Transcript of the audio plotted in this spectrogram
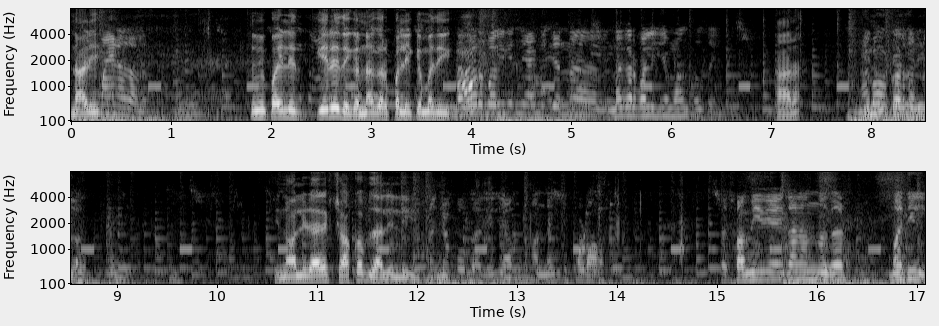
नाळी महिना झाला. तुम्ही पहिले गेले होते का नगरपालिकेमध्ये? नगरपालिकेने आम्ही ज्यांना नगरपालिकेच्या माणसाला सांगितलं हा ना. ही नॉली डायरेक्ट चॉकअप झालेली. आहे. त्याच्या खूप झालेली. आमचं म्हणणं आहे की फोडावा तर स्वामी विवेकानंद नगर मधील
